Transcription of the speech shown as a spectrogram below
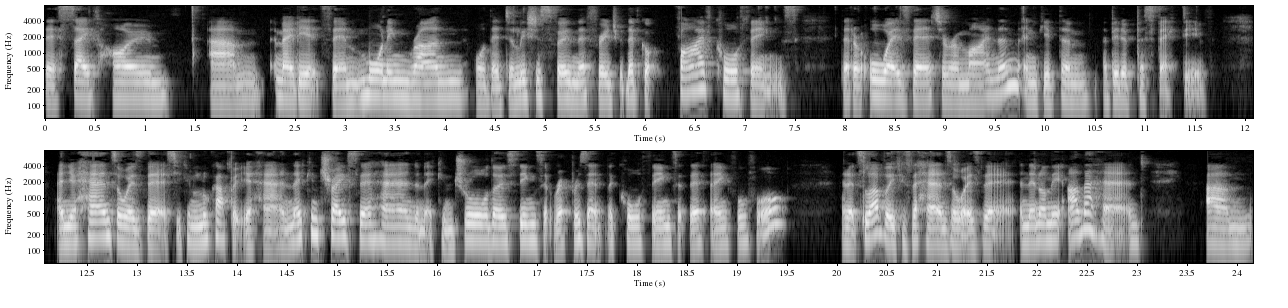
their safe home. Um, maybe it's their morning run or their delicious food in their fridge, but they've got five core things that are always there to remind them and give them a bit of perspective. And your hand's always there, so you can look up at your hand. They can trace their hand and they can draw those things that represent the core things that they're thankful for. And it's lovely because the hand's always there. And then on the other hand, um,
